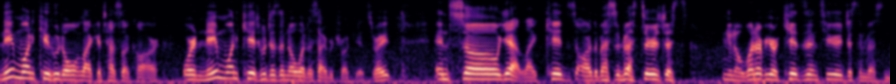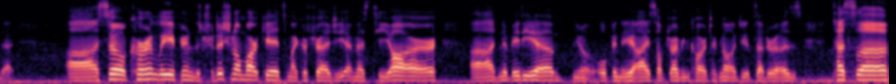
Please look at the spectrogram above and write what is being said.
name one kid who don't like a Tesla car, or name one kid who doesn't know what a Cybertruck is, right? And so yeah, like kids are the best investors. Just you know whatever your kids into, just invest in that. Uh, so currently, if you're in the traditional markets, MicroStrategy, MSTR, uh, NVIDIA, you know, OpenAI, self-driving car technology, etc. is Tesla.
